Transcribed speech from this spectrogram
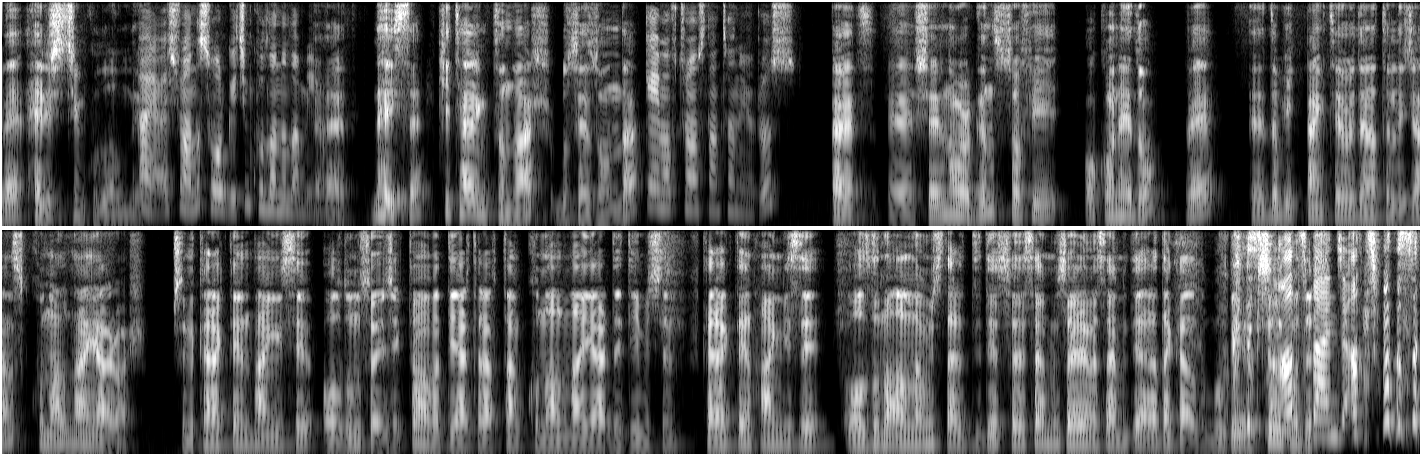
Ve her iş için kullanılıyor. Aynen ve şu anda sorgu için kullanılamıyor. Evet. Neyse. Kit Harington var bu sezonda. Game of Thrones'tan tanıyoruz. Evet. e, Sharon Horgan, Sophie Okonedo ve e, The Big Bang Theory'den hatırlayacağınız Kunal Nayyar var. Şimdi karakterin hangisi olduğunu söyleyecektim ama diğer taraftan Kunal Nayyar dediğim için karakterin hangisi olduğunu anlamışlar diye söylesem mi söylemesem mi diye arada kaldım. Bu, Bu bir ırkçılık at mıdır? bence atması.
